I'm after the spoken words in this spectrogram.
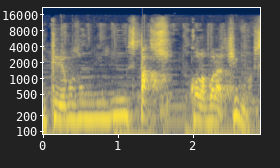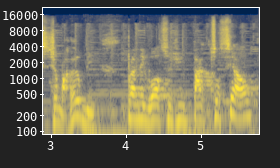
e criamos um, um espaço colaborativo que se chama Hub para negócios de impacto social,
